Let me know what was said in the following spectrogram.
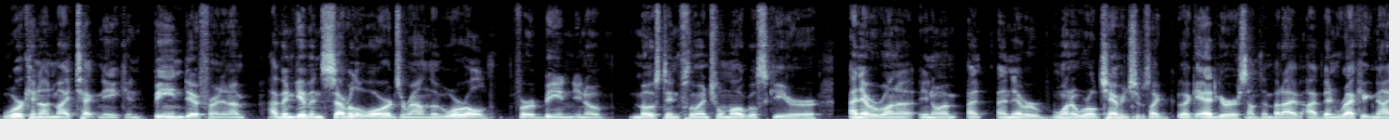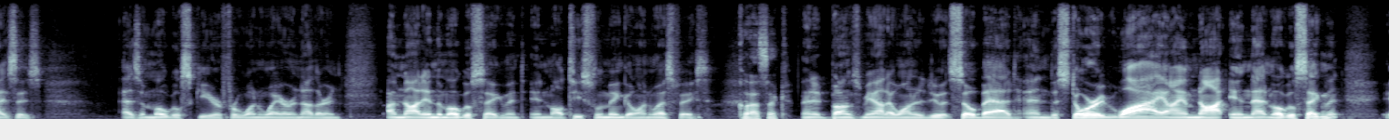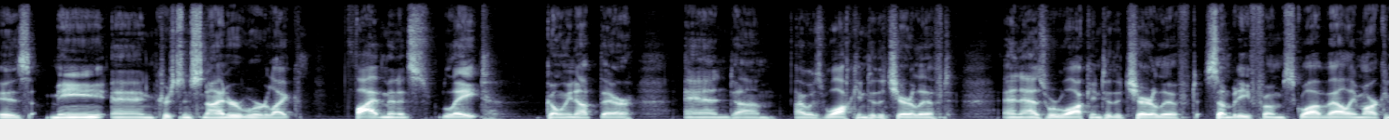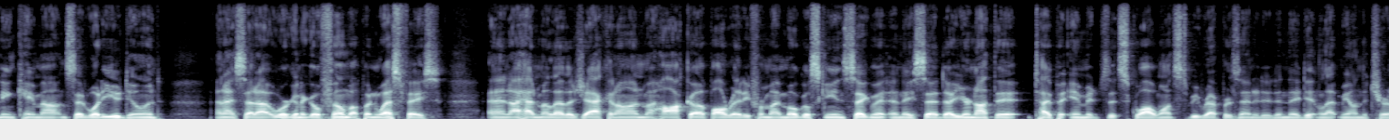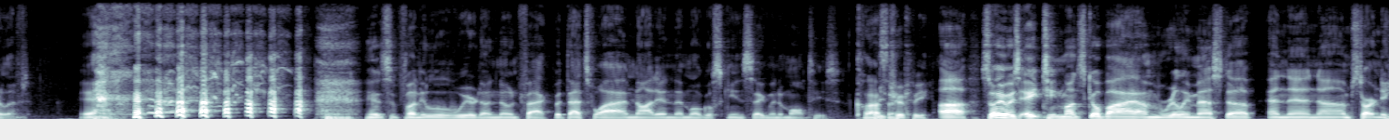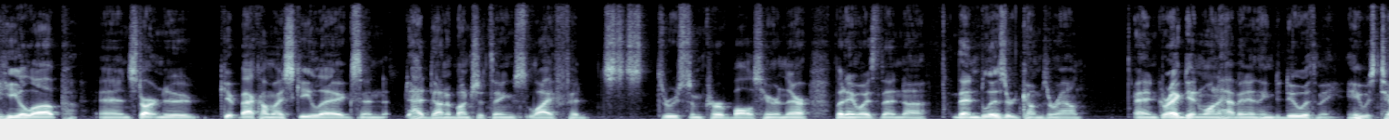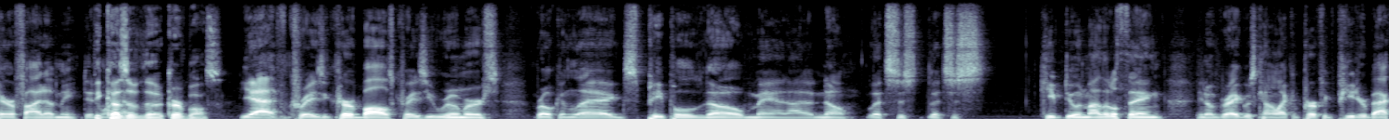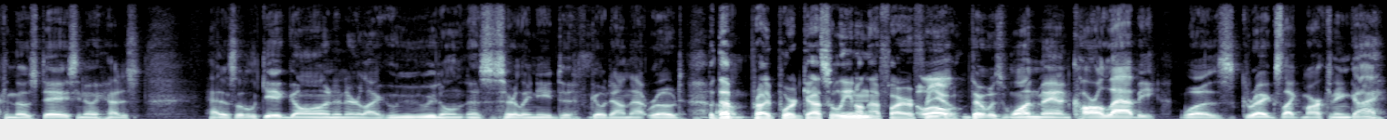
working on my technique and being different and I'm I've been given several awards around the world for being, you know, most influential mogul skier. I never won a, you know, I, I never won a world championships like like Edgar or something, but I've I've been recognized as as a mogul skier for one way or another and I'm not in the mogul segment in Maltese Flamingo on West Face. Classic. And it bums me out. I wanted to do it so bad. And the story why I am not in that mogul segment is me and Christian Schneider were like five minutes late going up there. And um, I was walking to the chairlift. And as we're walking to the chairlift, somebody from Squaw Valley Marketing came out and said, What are you doing? And I said, uh, We're going to go film up in West Face and I had my leather jacket on, my hawk up, all ready for my mogul skiing segment. And they said, uh, "You're not the type of image that Squaw wants to be represented," and they didn't let me on the chairlift. Yeah, it's a funny little weird unknown fact, but that's why I'm not in the mogul skiing segment of Maltese. Classic. Pretty trippy. Uh, so, anyways, 18 months go by. I'm really messed up, and then uh, I'm starting to heal up and starting to get back on my ski legs, and had done a bunch of things. Life had threw some curveballs here and there. But anyways, then uh, then Blizzard comes around, and Greg didn't want to have anything to do with me. He was terrified of me because have, of the curveballs. Yeah, crazy curveballs, crazy rumors, broken legs. People, no man, I no. Let's just let's just keep doing my little thing. You know, Greg was kind of like a perfect Peter back in those days. You know, he had his had his little gig going, and they're like, we don't necessarily need to go down that road. But that um, probably poured gasoline on that fire for well, you. There was one man, Carl Labby, was Greg's like marketing guy,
